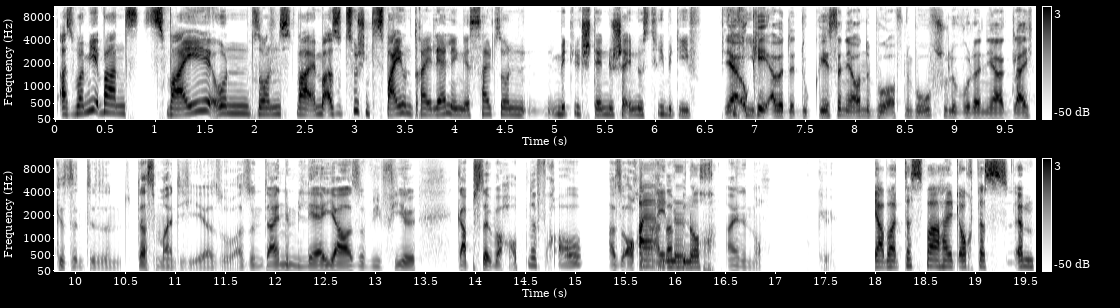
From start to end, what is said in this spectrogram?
also bei mir waren es zwei und sonst war immer, also zwischen zwei und drei Lehrlinge ist halt so ein mittelständischer Industriebetrieb. Ja, okay, aber du gehst dann ja auch eine, auf eine Berufsschule, wo dann ja Gleichgesinnte sind. Das meinte ich eher so. Also in deinem Lehrjahr, so wie viel, gab es da überhaupt eine Frau? Also auch in Eine noch. Eine noch. Ja, aber das war halt auch das, ähm,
